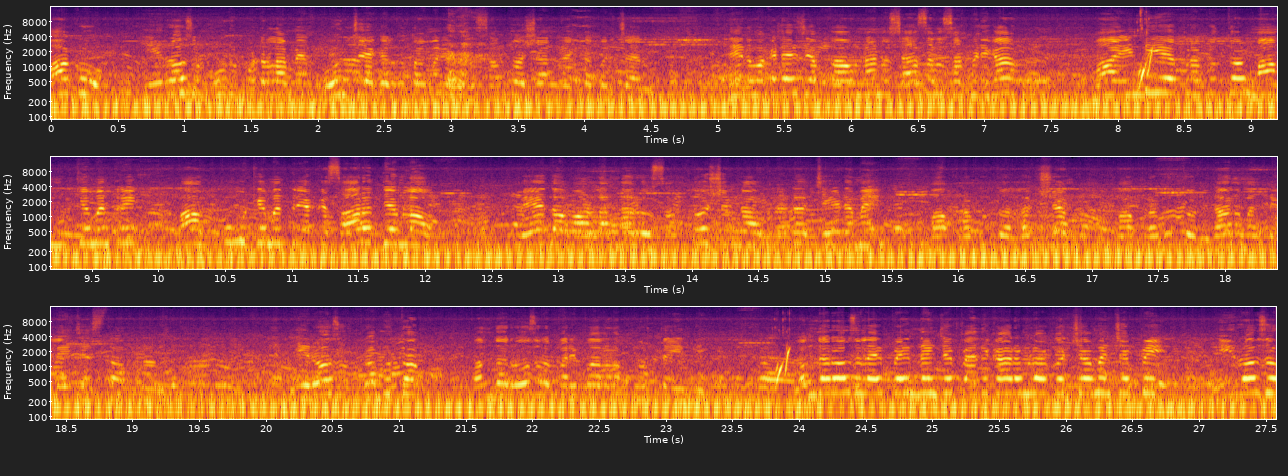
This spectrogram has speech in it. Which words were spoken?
మాకు ఈరోజు మూడు పూటలా మేము భోజనం చేయగలుగుతామనే సంతోషాన్ని వ్యక్తపరిచారు. నేను ఒకటే చెప్తా ఉన్నాను శాసనసభ్యుడిగా మా ఎన్డీఏ ప్రభుత్వం మా ముఖ్యమంత్రి మా ఉప ముఖ్యమంత్రి యొక్క సారథ్యంలో పేదవాళ్ళందరూ సంతోషంగా ఉండడం చేయడమే మా ప్రభుత్వ లక్ష్యం మా ప్రభుత్వ విధానం అని తెలియజేస్తా ఉన్నాను. ఈరోజు ప్రభుత్వం వంద రోజుల పరిపాలన పూర్తయింది. వంద రోజులు అయిపోయిందని చెప్పి అధికారంలోకి వచ్చామని చెప్పి ఈరోజు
